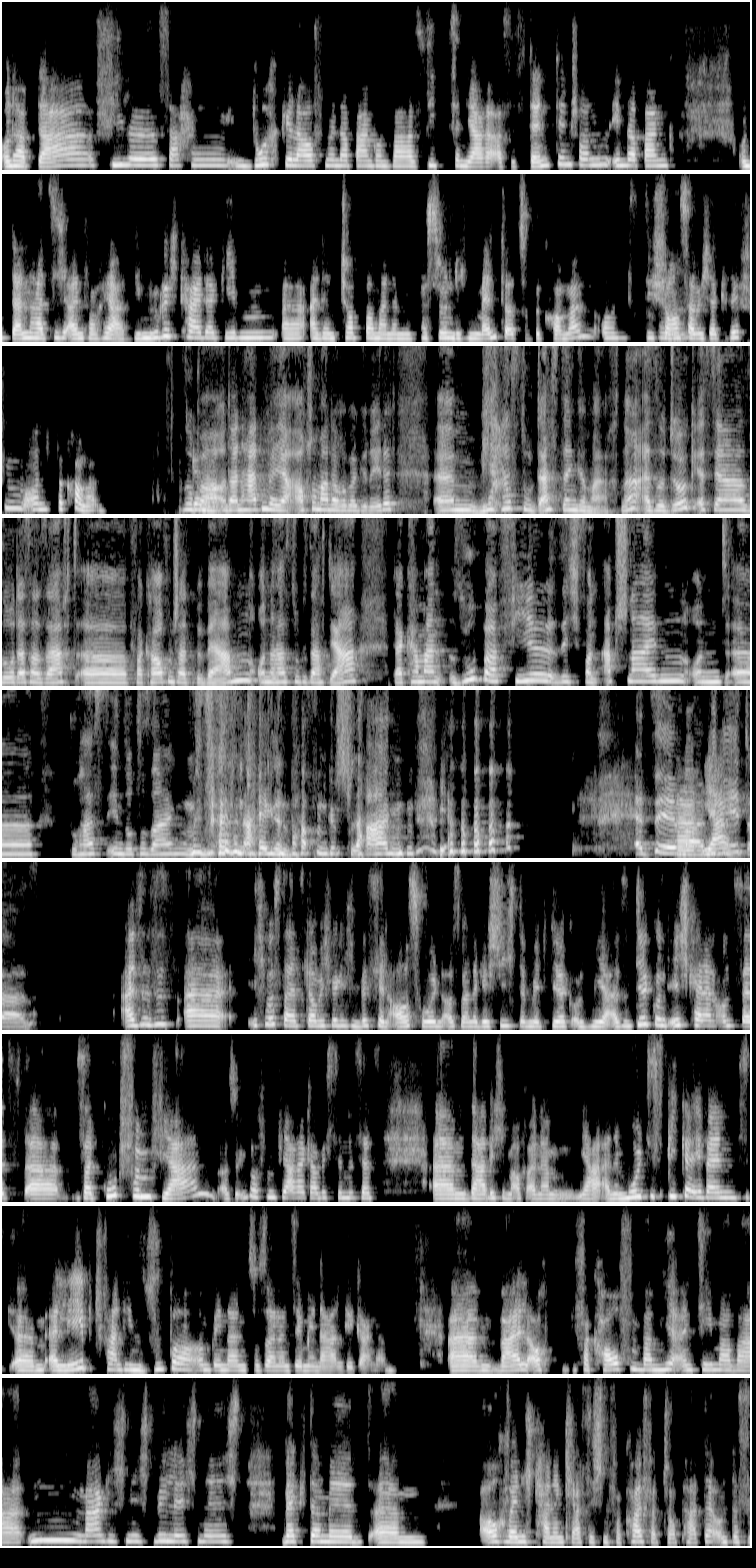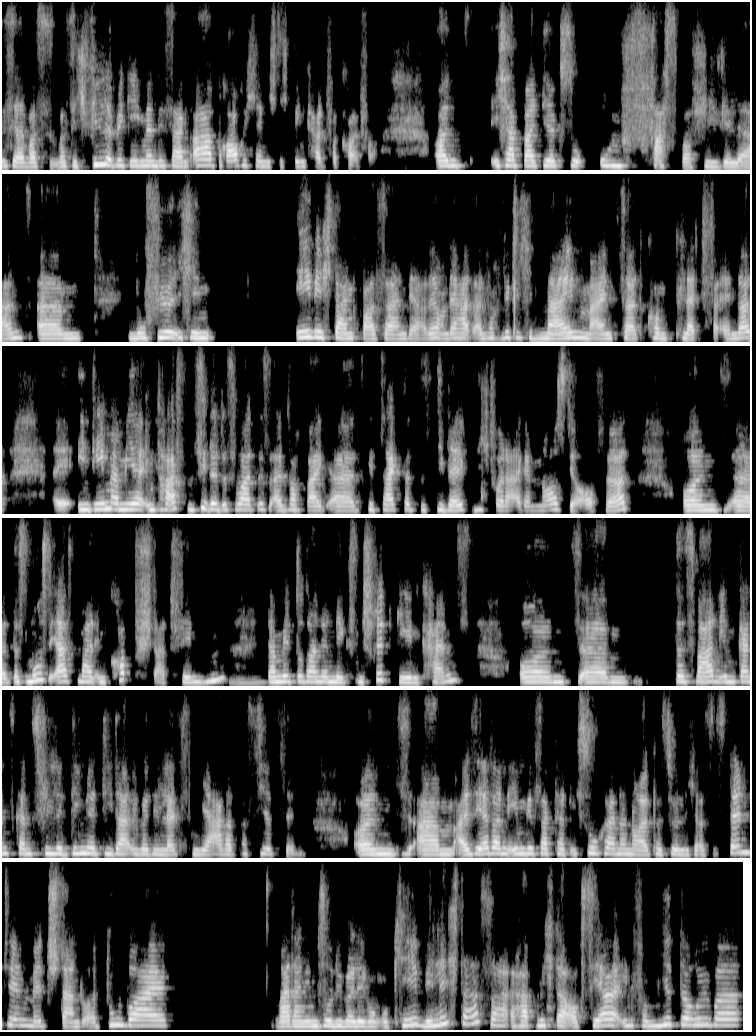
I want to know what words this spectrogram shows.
und habe da viele Sachen durchgelaufen in der Bank und war 17 Jahre Assistentin schon in der Bank. Und dann hat sich einfach ja die Möglichkeit ergeben, äh, einen Job bei meinem persönlichen Mentor zu bekommen. Und die Chance mhm. habe ich ergriffen und bekommen. Super. Genau. Und dann hatten wir ja auch schon mal darüber geredet. Ähm, wie hast du das denn gemacht? Ne? Also Dirk ist ja so, dass er sagt, äh, verkaufen statt bewerben. Und dann hast du gesagt, ja, da kann man super viel sich von abschneiden und äh, du hast ihn sozusagen mit seinen eigenen Waffen geschlagen. Ja. Erzähl äh, mal, äh, ja. wie geht das? Also es ist, äh, ich muss da jetzt, glaube ich, wirklich ein bisschen ausholen aus meiner Geschichte mit Dirk und mir. Also Dirk und ich kennen uns jetzt äh, seit gut fünf Jahren, also über fünf Jahre, glaube ich, sind es jetzt. Ähm, da habe ich ihn auf einem, ja, einem Multispeaker-Event ähm, erlebt, fand ihn super und bin dann zu seinen Seminaren gegangen. Ähm, weil auch Verkaufen bei mir ein Thema war, hm, mag ich nicht, will ich nicht, weg damit. Ähm, auch wenn ich keinen klassischen Verkäuferjob hatte. Und das ist ja was, was ich viele begegnen, die sagen, ah, brauche ich ja nicht, ich bin kein Verkäufer. Und ich habe bei Dirk so unfassbar viel gelernt, ähm, wofür ich ihm ewig dankbar sein werde. Und er hat einfach wirklich mein Mindset komplett verändert, äh, indem er mir im wahrsten Sinne des Wortes einfach bei, äh, gezeigt hat, dass die Welt nicht vor der eigenen Haustür aufhört und äh, das muss erstmal im Kopf stattfinden, mhm. damit du dann den nächsten Schritt gehen kannst. Und ähm, das waren eben ganz, ganz viele Dinge, die da über die letzten Jahre passiert sind. Und ähm, als er dann eben gesagt hat, ich suche eine neue persönliche Assistentin mit Standort Dubai, war dann eben so die Überlegung, okay, will ich das? Habe mich da auch sehr informiert darüber,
